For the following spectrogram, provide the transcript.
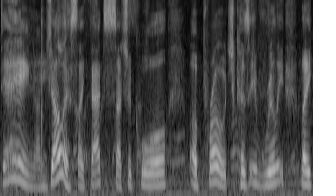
dang i'm jealous like that's such a cool approach because it really like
